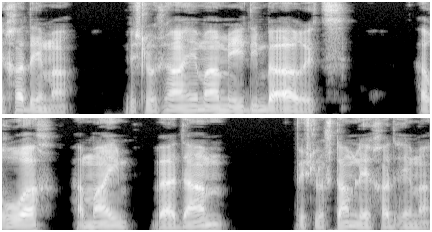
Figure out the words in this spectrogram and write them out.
אחד המה, ושלושה הם המעידים בארץ, הרוח, המים והדם, ושלושתם לאחד המה.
